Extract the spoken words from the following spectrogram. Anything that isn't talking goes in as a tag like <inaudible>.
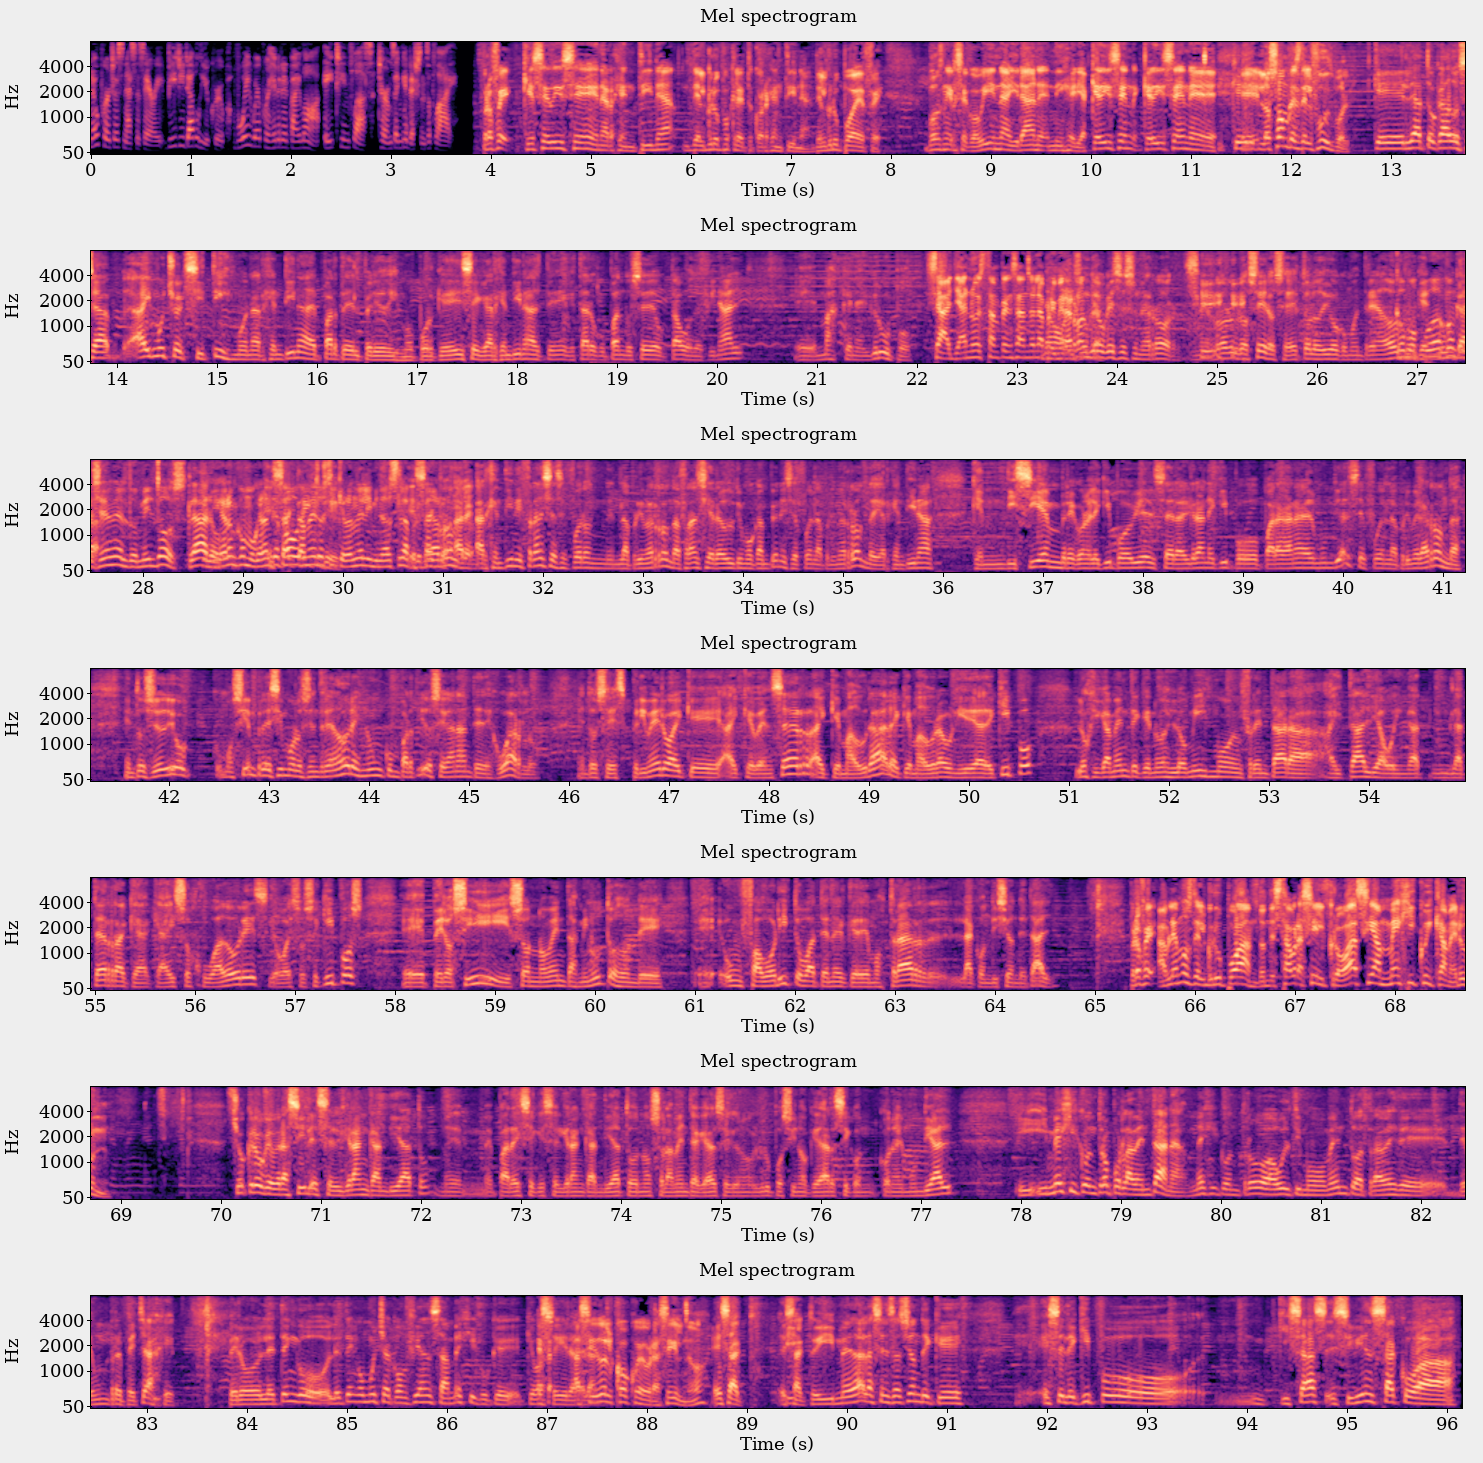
No purchase necessary. VGW Group. Void where prohibited by law. 18 plus. Terms and conditions apply. Profe, ¿qué se dice en Argentina del grupo que le tocó a Argentina, del grupo F? Bosnia y Herzegovina, Irán, Nigeria. ¿Qué dicen, qué dicen eh, Que- eh, los hombres del fútbol? que le ha tocado, o sea, hay mucho exitismo en Argentina de parte del periodismo, porque dice que Argentina tiene que estar ocupándose de octavos de final eh, más que en el grupo. O sea, ya no están pensando en la No, primera yo ronda. creo que ese es un error, Sí. un error grosero, o sea, esto lo digo como entrenador. Como pudo nunca- acontecer en el 2002. que Claro, llegaron como grandes favoritos y quedaron eliminados en la primera Exacto, ronda. Ar- Argentina y Francia se fueron en la primera ronda. Francia era el último campeón y se fue en la primera ronda. Y Argentina, que en diciembre con el equipo de Bielsa era el gran equipo para ganar el mundial, se fue en la primera ronda. Entonces yo digo, como siempre decimos los entrenadores, nunca un partido se gana antes de jugarlo. Entonces, primero hay que, hay que vencer, hay que madurar, hay que madurar una idea de equipo. Lógicamente que no es lo mismo enfrentar a, Italia o Inglaterra que a, esos jugadores o a esos equipos, eh, pero sí son 90 minutos donde eh, un favorito va a tener que demostrar la condición de tal. Profe, hablemos del grupo A, donde está Brasil, Croacia, México y Camerún. Yo creo que Brasil es el gran candidato, me, me parece que es el gran candidato no solamente a quedarse con el grupo, sino quedarse con, con el Mundial. Y, y México entró por la ventana, México entró a último momento a través de, de un repechaje, pero le tengo, le tengo mucha confianza a México que, que va Es- a seguir ha adelante. sido el coco de Brasil, ¿no? Exacto, exacto. Y me da la sensación de que es el equipo, mm, quizás, si bien saco a,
